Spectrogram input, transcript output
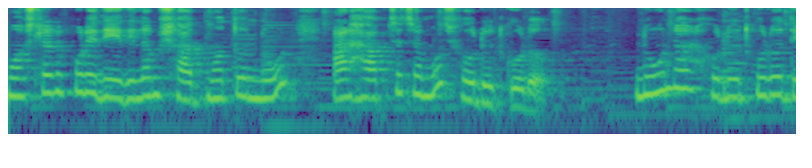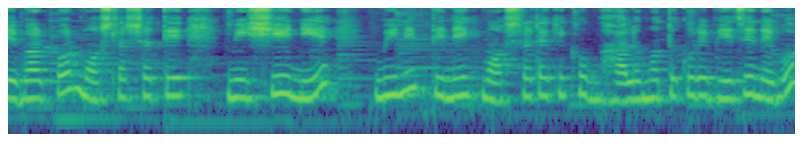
মশলার উপরে দিয়ে দিলাম স্বাদ মতো নুন আর হাফ চা চামচ হলুদ গুঁড়ো। নুন আর হলুদ গুঁড়ো দেবার পর মশলার সাথে মিশিয়ে নিয়ে মিনিট তিনেক মশলাটাকে খুব ভালো মতো করে ভেজে নেব,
